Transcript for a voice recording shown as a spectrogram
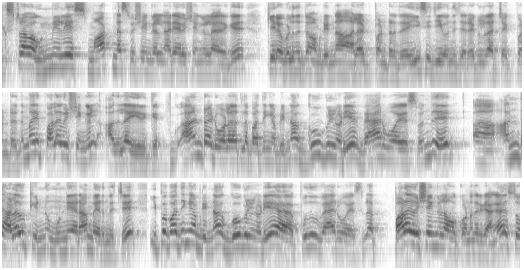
எக்ஸ்ட்ராவாக உண்மையிலேயே ஸ்மார்ட்னஸ் விஷயங்கள் நிறைய விஷயங்கள்லாம் இருக்குது கீழே விழுந்துட்டோம் அப்படின்னா அலர்ட் பண்ணுறது இசிஜி வந்து ரெகுலராக செக் பண்ணுறது இந்த மாதிரி பல விஷயங்கள் அதில் இருக்குது ஆண்ட்ராய்டு உலகத்தில் பார்த்தீங்க அப்படின்னா கூகுளினுடைய வேர் வாய்ஸ் வந்து அந்த அந்த அளவுக்கு இன்னும் முன்னேறாமல் இருந்துச்சு. இப்போ பார்த்தீங்க அப்படின்னா கூகுளினுடைய புது வேர் வாய்ஸில் பல விஷயங்கள் அவங்க கொண்டு வந்திருக்காங்க. ஸோ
